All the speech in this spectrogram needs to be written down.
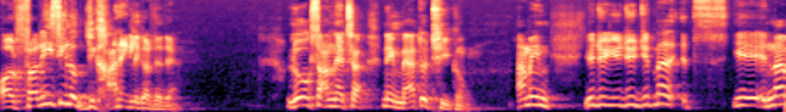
और फरीसी लोग दिखाने के लिए करते थे। लोग सामने अच्छा नहीं, मैं तो ठीक हूँ। आई मीन ये जो ये जो जितना, ये इतना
